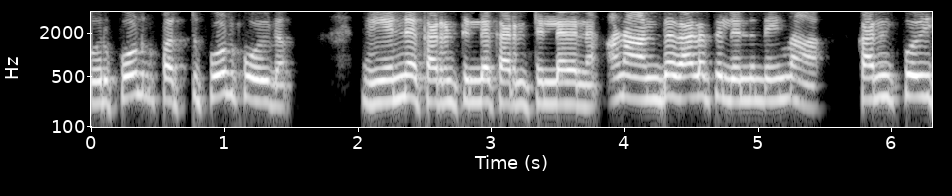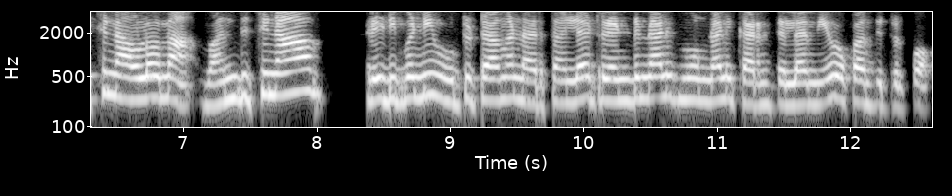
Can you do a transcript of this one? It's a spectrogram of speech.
ஒரு ஃபோனுக்கு பத்து ஃபோன் போயிடும். என்ன கரண்ட் இல்லை கரண்ட் இல்லைன்னு. ஆனா அந்த காலத்துல என்ன தெரியுமா? கரண்ட் போயிடுச்சுன்னா அவ்வளவுதான். வந்துச்சுன்னா ரெடி பண்ணி விட்டுட்டாங்கன்னு அர்த்தம். இல்லாட்டி ரெண்டு நாளைக்கு மூணு நாளைக்கு கரண்ட் எல்லாமே உட்காந்துட்டு இருப்போம்.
